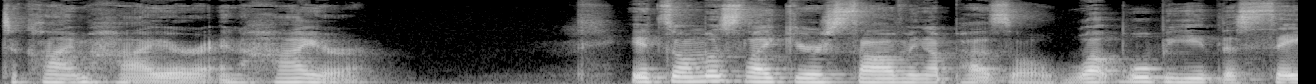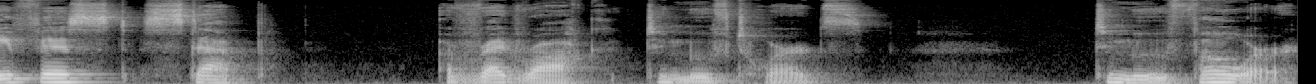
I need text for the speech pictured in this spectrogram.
to climb higher and higher. It's almost like you're solving a puzzle. What will be the safest step of red rock to move towards? To move forward.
